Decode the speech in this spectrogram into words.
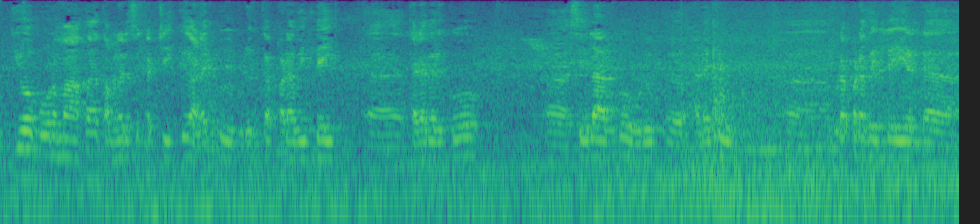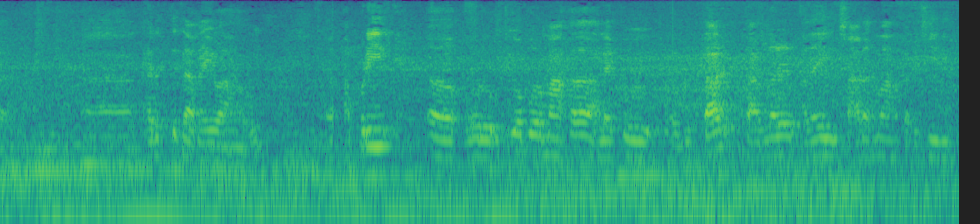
உத்தியோகபூர்வமாக தமிழரசு கட்சிக்கு அழைப்பு விடுக்கப்படவில்லை. தலைவருக்கோ செயலாளருக்கோ விடு அழைப்பு விடப்படவில்லை என்ற கருத்துக்கு அமைவாகவும் அப்படி ஒரு உத்தியோகபூர்வமாக அழைப்பு விட்டால் தாங்கள் அதை சாதகமாக பரிசீலிக்க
